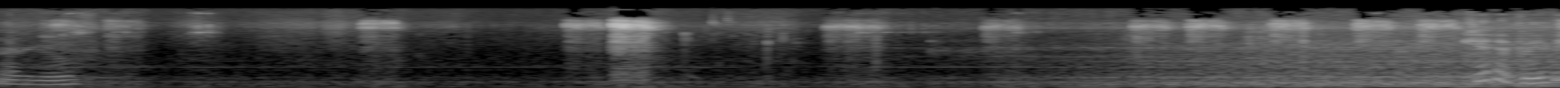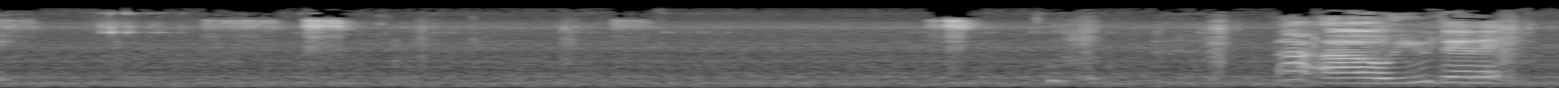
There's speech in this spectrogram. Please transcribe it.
There you go. Get it, baby. Uh-oh, you did it.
